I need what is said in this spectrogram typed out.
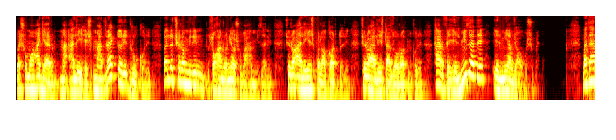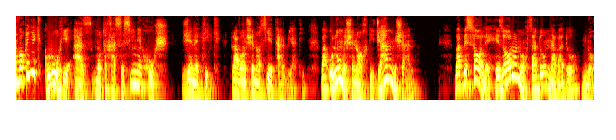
و شما اگر علیهش مدرک دارید رو کنید. ولی چرا میرین سخنرانیاشو به هم می‌زنید؟ چرا علیهش پلاکارت دارین؟ چرا علیهش تظاهرات می‌کنید حرف علمی زده علمی هم جوابشو بده. و در واقع یک گروهی از متخصصین هوش ژنتیک روانشناسی تربیتی و علوم شناختی جمع میشن. و به سال 1999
